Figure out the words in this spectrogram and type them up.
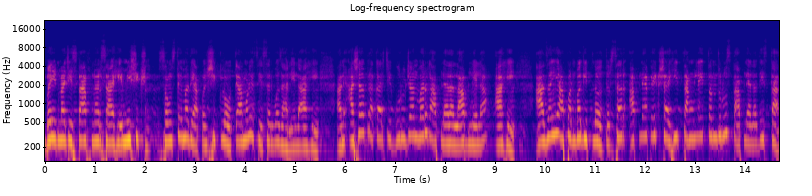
बहीण माझी स्टाफ नर्स आहे. मी शिक्षण संस्थेमध्ये आपण शिकलो त्यामुळेच हे सर्व झालेलं आहे. आणि अशा प्रकारचे गुरुजन वर्ग आपल्याला लाभलेला आहे. आजही आपण बघितलं तर सर आपल्यापेक्षाही चांगले तंदुरुस्त आपल्याला दिसतात.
